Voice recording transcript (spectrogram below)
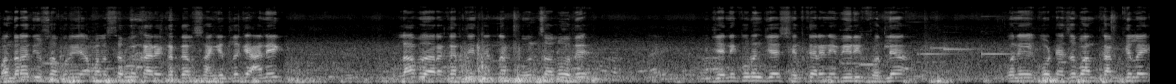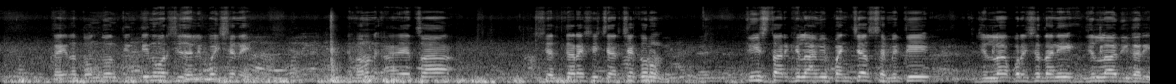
पंधरा दिवसापूर्वी आम्हाला सर्व कार्यकर्त्याला सांगितलं की अनेक लाभधारकांचे त्यांना फोन चालू होते. जेणेकरून ज्या शेतकऱ्याने विहिरी खोदल्या कोणी गोठ्याचं बांधकाम केलं आहे काहीनं दोन दोन तीन तीन वर्षी झाली पैसे नाही. म्हणून याचा शेतकऱ्याशी चर्चा करून तीस तारखेला आम्ही पंचायत समिती जिल्हा परिषद आणि जिल्हाधिकारी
